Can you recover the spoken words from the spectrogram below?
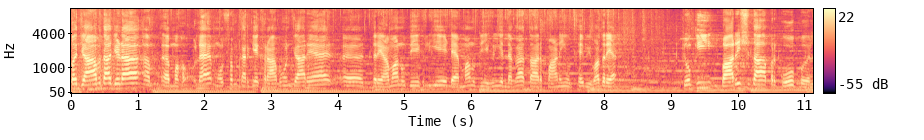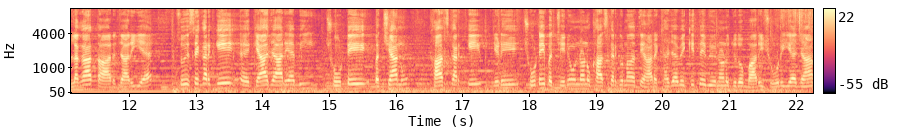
ਪੰਜਾਬ ਦਾ ਜਿਹੜਾ ਅ, ਅ, ਮਾਹੌਲ ਹੈ ਮੌਸਮ ਕਰਕੇ ਖਰਾਬ ਹੋਣ ਜਾ ਰਿਹਾ ਹੈ ਅ, ਦਰਿਆਵਾਂ ਨੂੰ ਦੇਖ ਲਈਏ ਡੈਮਾਂ ਨੂੰ ਦੇਖ ਲਈਏ ਲਗਾਤਾਰ ਪਾਣੀ ਉੱਥੇ ਵੀ ਵੱਧ ਰਿਹਾ। ਕਿਉਂਕਿ ਬਾਰਿਸ਼ ਦਾ ਪ੍ਰਕੋਪ ਲਗਾਤਾਰ ਜਾਰੀ ਹੈ। ਸੋ ਇਸੇ ਕਰਕੇ ਅ, ਕਿਹਾ ਜਾ ਰਿਹਾ ਵੀ ਛੋਟੇ ਬੱਚਿਆਂ ਨੂੰ ਖਾਸ ਕਰਕੇ ਜਿਹੜੇ ਛੋਟੇ ਬੱਚੇ ਨੇ ਉਹਨਾਂ ਨੂੰ ਖਾਸ ਕਰਕੇ ਉਹਨਾਂ ਦਾ ਧਿਆਨ ਰੱਖਿਆ ਜਾਵੇ ਕਿਤੇ ਵੀ ਉਹਨਾਂ ਨੂੰ ਜਦੋਂ ਬਾਰਿਸ਼ ਹੋ ਰਹੀ ਹੈ ਜਾਂ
